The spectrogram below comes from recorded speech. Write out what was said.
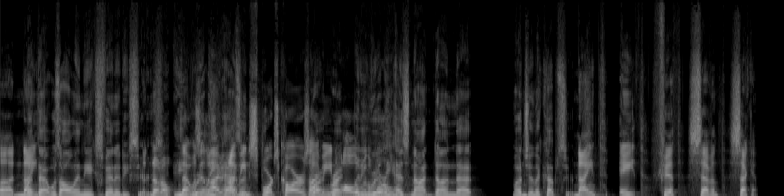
Uh, But that was all in the Xfinity series. no, no, He that was. really I, I mean, sports cars. I mean, right. all but over he the really world. has not done that much in the Cup Series. Ninth, eighth, fifth, seventh, second,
